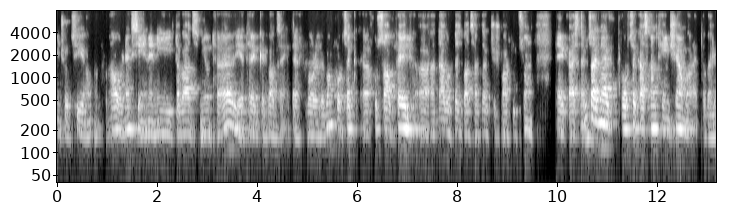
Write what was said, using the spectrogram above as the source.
միջոցի հա, օրինակ CNN-ի տված նյութը, եթե գրված է այնտեղ որևէ բան, փորձեք խուսափել դա որպես բացարձակ ճշմարտություն ներկայացնելուց, այլ նաև փորձեք հասկանալ թե ինչի համար է տվել,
